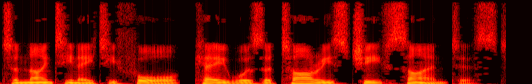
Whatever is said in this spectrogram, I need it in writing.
to 1984, Kay was Atari's chief scientist.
